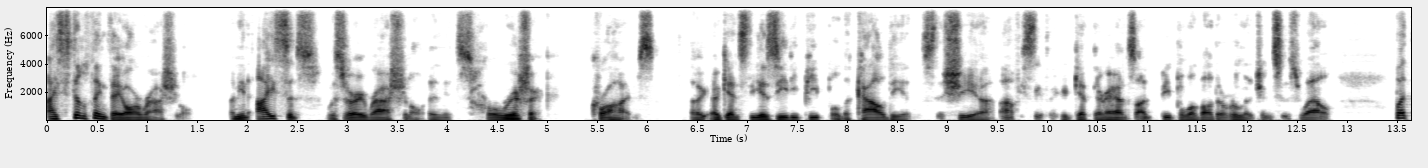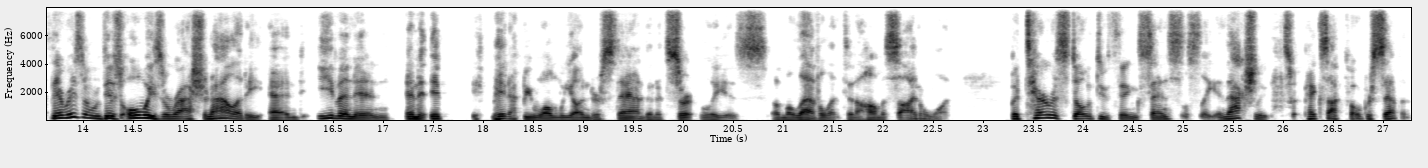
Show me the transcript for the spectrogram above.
I still think they are rational. I mean, ISIS was very rational in its horrific crimes uh, against the Yazidi people, the Chaldeans, the Shia. Obviously, if they could get their hands on people of other religions as well. But there is a, there's always a rationality. And even in, and it, it may not be one we understand, and it certainly is a malevolent and a homicidal one. But terrorists don't do things senselessly. And actually, that's what makes October 7th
